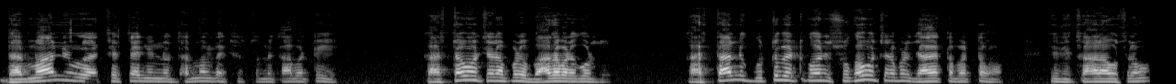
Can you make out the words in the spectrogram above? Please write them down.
ధర్మాన్ని నువ్వు రక్షిస్తే నిన్ను ధర్మం రక్షిస్తుంది కాబట్టి కష్టం వచ్చినప్పుడు బాధపడకూడదు. కష్టాన్ని గుర్తుపెట్టుకొని సుఖం వచ్చినప్పుడు జాగ్రత్త పడటం ఇది చాలా అవసరం.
